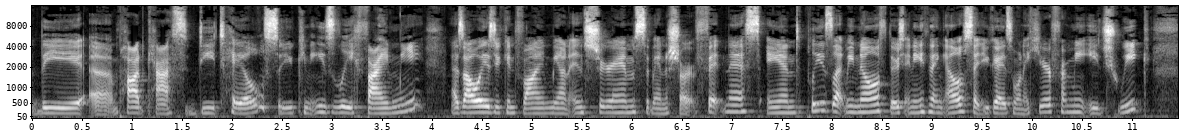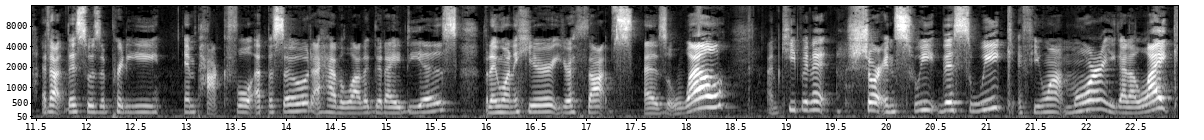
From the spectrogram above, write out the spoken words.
the uh, podcast details so you can easily find me. As always, you can find me on Instagram, Savannah Sharp Fitness, and please let me know if there's anything else that you guys want to hear from me each week. I thought this was a pretty impactful episode. I have a lot of good ideas, but I want to hear your thoughts as well. I'm keeping it short and sweet this week. If you want more, you got to like.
